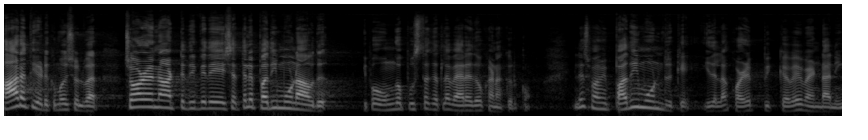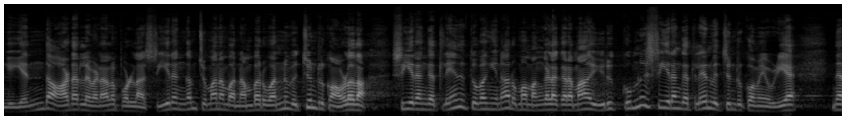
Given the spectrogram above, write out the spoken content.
ஹாரதி எடுக்கும்போது சொல்வார் சோழ நாட்டு திவ்யதேசத்துல பதிமூணாவது. இப்போ உங்கள் புஸ்தகத்தில் வேறு ஏதோ கணக்கு இருக்கும். இல்லை சுவாமி பதிமூணு இருக்கே இதெல்லாம் குழப்பிக்கவே வேண்டாம். நீங்கள் எந்த ஆர்டரில் வேணாலும் போடலாம். ஸ்ரீரங்கம் சும்மா நம்ம நம்பர் ஒன்னு வச்சுட்டு இருக்கோம் ஸ்ரீரங்கத்துலேருந்து துவங்கினா ரொம்ப மங்களகரமாக இருக்கும்னு ஸ்ரீரங்கத்துலேருந்து வச்சுட்டு இருக்கோமே ஒழிய இந்த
